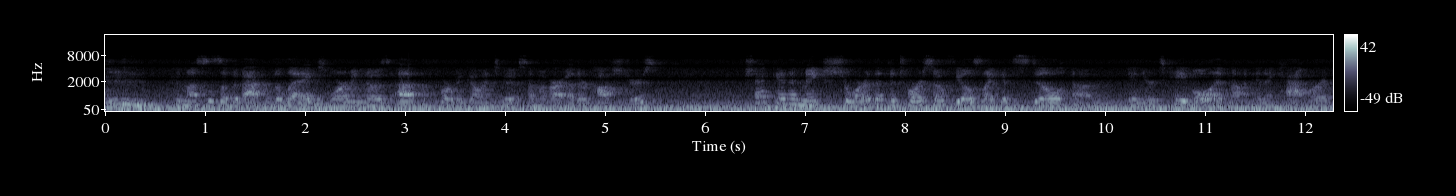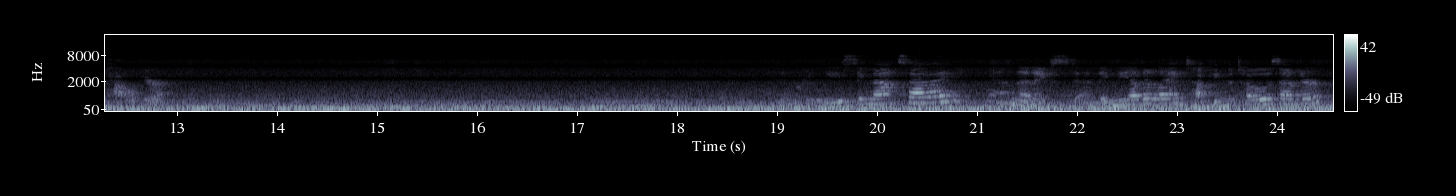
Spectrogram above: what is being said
the muscles of the back of the legs, warming those up before we go into some of our other postures. Check in and make sure that the torso feels like it's still um, in your table and not in a cat or a cow here. And releasing that side and then extending the other leg, tucking the toes under.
